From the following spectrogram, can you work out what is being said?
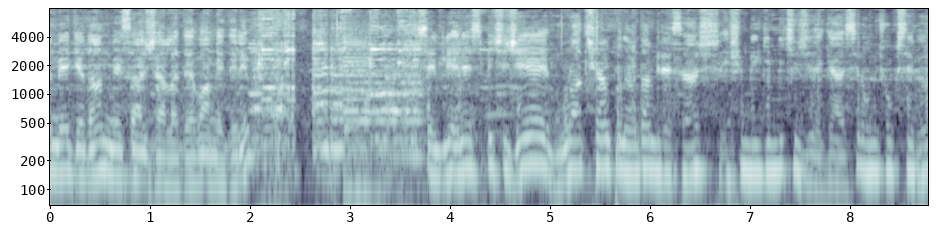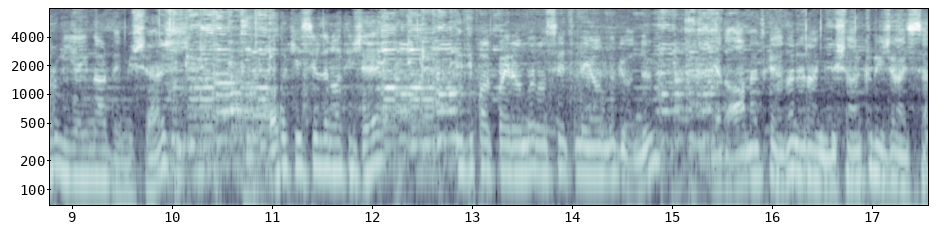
medyadan mesajlarla devam edelim. Sevgili Enes Biçici, Murat Şampınar'dan bir eser. Eşim Bilgin Biçici'ye gelsin. Onu çok seviyorum. İyi yayınlar demişler. Balıkesir'den Hatice, Edip Akbayram'dan Hasretle Yandı Gönlüm ya da Ahmet Kaya'dan herhangi bir şarkı rica etsem.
